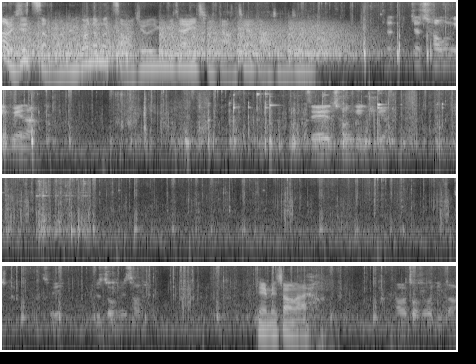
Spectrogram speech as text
到底是怎么能够那么早就遇在一起打架打成这样？就就冲里面啊，直接冲进去啊！所以就走没上去，你还没上来啊？然后走错地方，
